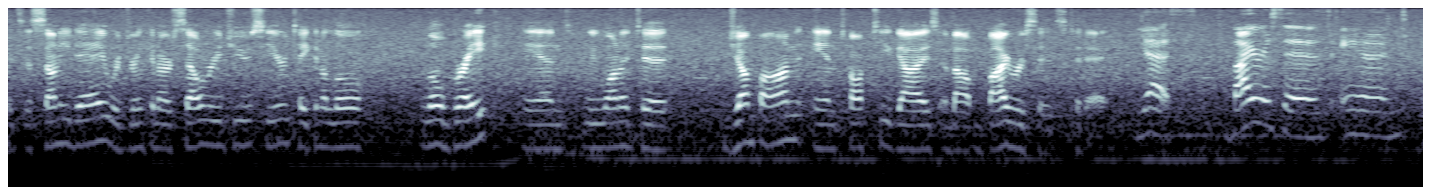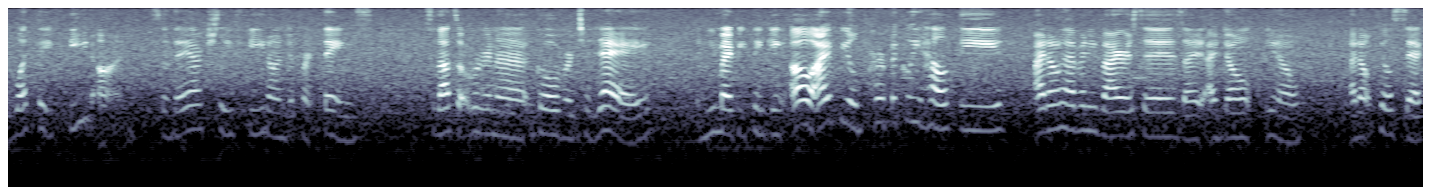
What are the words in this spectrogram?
It's a sunny day. We're drinking our celery juice here, taking a little little break, and we wanted to jump on and talk to you guys about viruses today. Yes, viruses and what they feed on. So they actually feed on different things. So that's what we're going to go over today. And you might be thinking, oh, I feel perfectly healthy. I don't have any viruses. I, I don't, you know, I don't feel sick.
